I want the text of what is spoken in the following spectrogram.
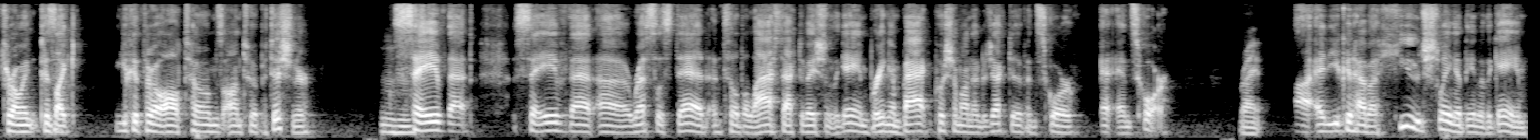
throwing because like you could throw all tomes onto a petitioner, mm-hmm. save that save that uh, Restless Dead until the last activation of the game, bring him back, push him on an objective, and score and score. Right. Uh, and you could have a huge swing at the end of the game,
